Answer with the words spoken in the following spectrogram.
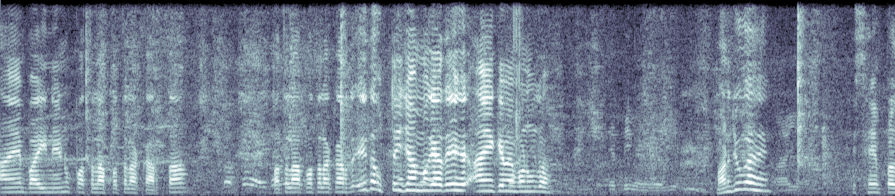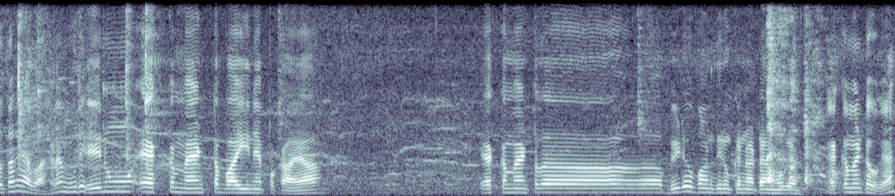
ਐਂ ਬਾਈ ਨੇ ਇਹਨੂੰ ਪਤਲਾ ਪਤਲਾ ਕਰਤਾ। ਪਤਲਾ ਪਤਲਾ ਕਰ ਇਹ ਤਾਂ ਉੱਤੇ ਹੀ ਜੰਮ ਗਿਆ ਤੇ ਇਹ ਐਂ ਕਿਵੇਂ ਬਣੂਗਾ? ਬਣ ਜੂਗਾ ਇਹ? ਇਹ ਸਿੰਪਲ ਧਰਿਆ ਵਾ ਹਨਾ ਮੂਰੇ? ਇਹਨੂੰ 1 ਮਿੰਟ ਬਾਈ ਨੇ ਪਕਾਇਆ। 1 ਮਿੰਟ ਦਾ ਵੀਡੀਓ ਬਣਦੀ ਨੂੰ ਕਿੰਨਾ ਟਾਈਮ ਹੋ ਗਿਆ? 1 ਮਿੰਟ ਹੋ ਗਿਆ।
